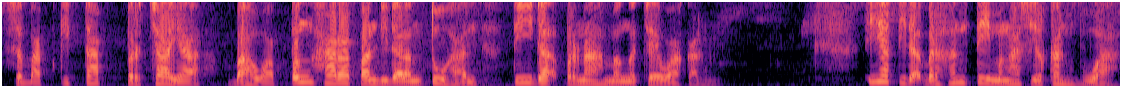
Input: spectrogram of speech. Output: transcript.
sebab kita percaya bahwa pengharapan di dalam Tuhan tidak pernah mengecewakan. Ia tidak berhenti menghasilkan buah.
